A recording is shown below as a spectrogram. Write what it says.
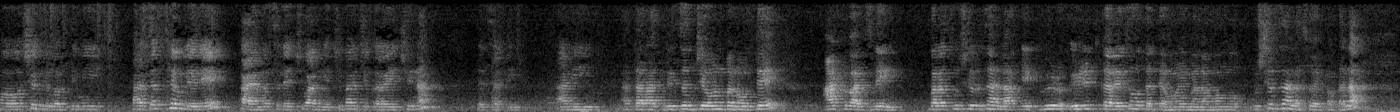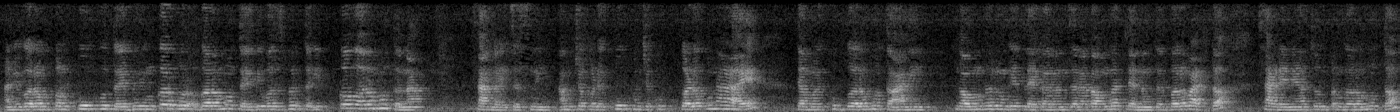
शेगडीवरती मी भाजत ठेवलेले काळ्या मसाल्याची वांग्याची भाजी करायची ना त्यासाठी. आणि आता रात्रीचं जेवण बनवते. आठ वाजले. बराच उशीर झाला. एक व्हिडिओ एडिट करायचा होता त्यामुळे मला मग उशीर झाला स्वयंपाकाला. आणि गरम पण खूप होतंय. भयंकर गरम होतंय. दिवसभर तर इतकं गरम होतं ना सांगायचंच नाही. आमच्याकडे खूप म्हणजे खूप कडक उन्हाळा आहे. त्यामुळे खूप गरम होतं. आणि गाऊन घालून घेतलाय कारण जरा गाऊन घातल्यानंतर बरं वाटतं. साडेने अजून पण गरम होतं.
